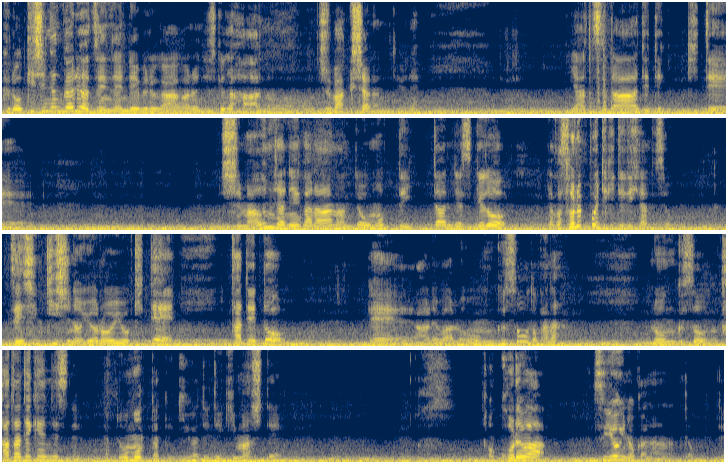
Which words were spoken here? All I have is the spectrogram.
黒騎士なんかよりは全然レベルが上がるんですけど、あの、呪縛者なんていうね、やつが出てきてしまうんじゃねえかななんて思って行ったんですけど、なんかそれっぽい敵出てきたんですよ。全身騎士の鎧を着て、盾と、えー、あれはロングソードかな？ロングソード、片手剣ですね。と思った敵が出てきまして、これは強いのかななんて思って。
